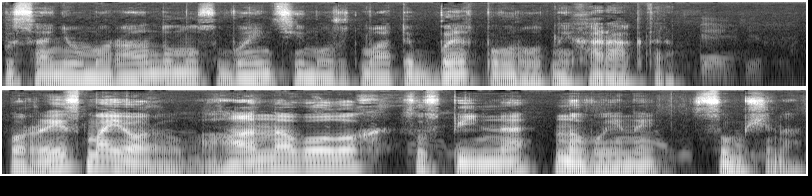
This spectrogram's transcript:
підписання меморандуму субвенції можуть мати безповоротний характер. Борис Майоров, Ганна Волох, Суспільне, Новини, Сумщина.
